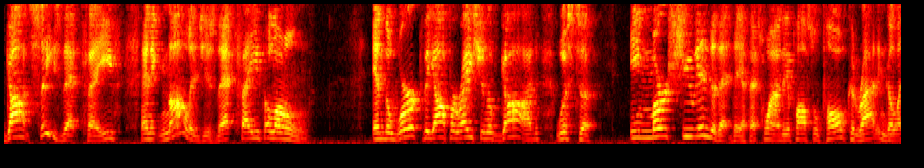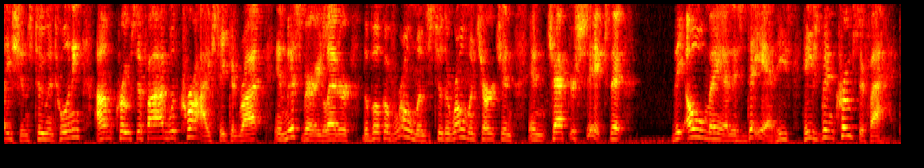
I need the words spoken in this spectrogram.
God sees that faith and acknowledges that faith alone. And the work, the operation of God was to immerse you into that death. That's why the Apostle Paul could write in Galatians 2 and 20, I'm crucified with Christ. He could write in this very letter, the book of Romans, to the Roman church in, in chapter 6, that the old man is dead. He's, he's been crucified.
